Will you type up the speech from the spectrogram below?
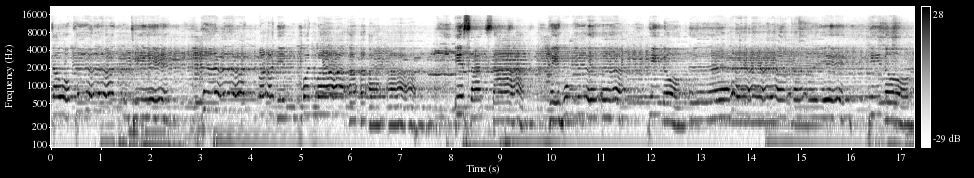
เจ้าเคลื่อนที่เคลื่อนมาดินบนบานอีสานสานให้หุ่งเออพี่น้องเอ๋ยพี่น้อง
